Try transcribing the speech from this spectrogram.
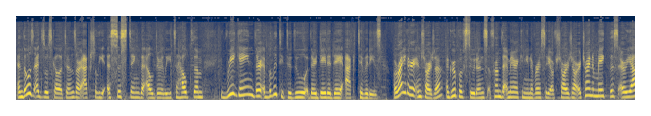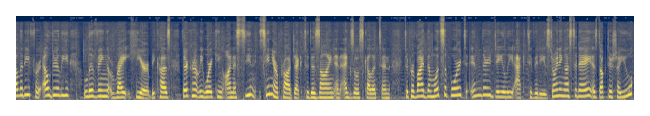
and those exoskeletons are actually assisting the elderly to help them regain their ability to do their day-to-day activities. But right here in Sharjah, a group of students from the American University of Sharjah are trying to make this a reality for elderly living right here because they're currently working on a sen- senior project to design an exoskeleton to provide them with support in their daily activities. Joining us today is Dr. Shayok,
